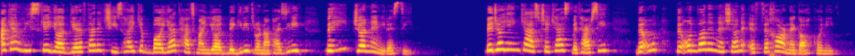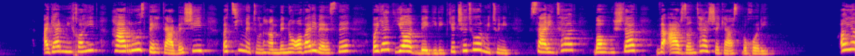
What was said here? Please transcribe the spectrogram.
اگر ریسک یاد گرفتن چیزهایی که باید حتما یاد بگیرید رو نپذیرید به هیچ جا نمی رسید. به جای اینکه از شکست بترسید به اون به عنوان نشان افتخار نگاه کنید. اگر می‌خواهید هر روز بهتر بشید و تیمتون هم به نوآوری برسه باید یاد بگیرید که چطور می‌تونید سریعتر، باهوشتر و ارزانتر شکست بخورید. آیا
